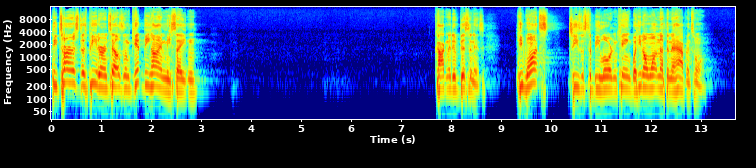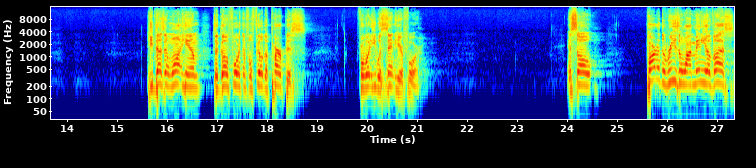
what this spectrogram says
he turns to Peter and tells him, Get behind me, Satan. Cognitive dissonance. He wants Jesus to be Lord and King, but he don't want nothing to happen to him. He doesn't want him to go forth and fulfill the purpose for what he was sent here for. And so, part of the reason why many of us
